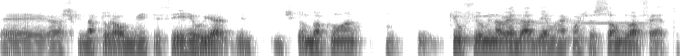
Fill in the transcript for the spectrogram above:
é, eu acho que naturalmente esse rio ia descambar para uma que o filme, na verdade, é uma reconstrução do afeto.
